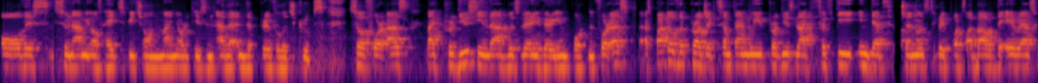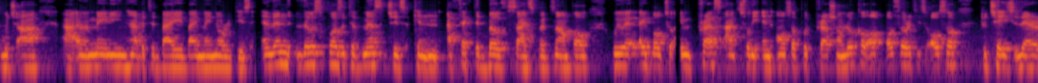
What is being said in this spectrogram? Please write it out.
all this tsunami of hate speech on minorities and other underprivileged groups. So for us, like producing that was very, very important. For us, as part of the project, sometimes we produce like 50 in-depth journalistic reports about the areas which are uh, mainly inhabited by, by minorities. And then those positive messages can affect both both For example, we were able to impress actually and also put pressure on local authorities also to change their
